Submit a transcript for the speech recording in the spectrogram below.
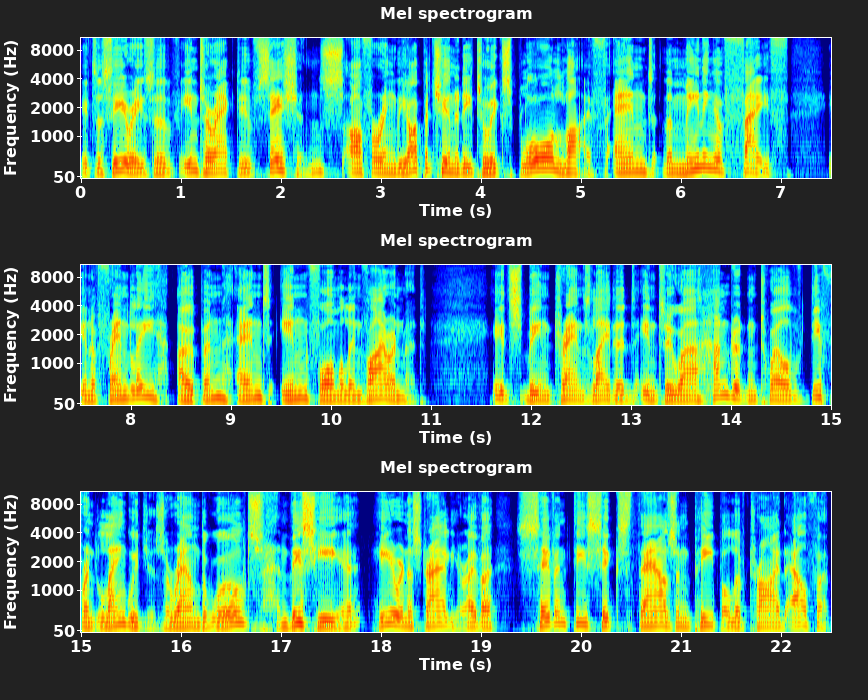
It's a series of interactive sessions offering the opportunity to explore life and the meaning of faith in a friendly, open, and informal environment. It's been translated into 112 different languages around the world, and this year, here in Australia, over 76,000 people have tried Alpha.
